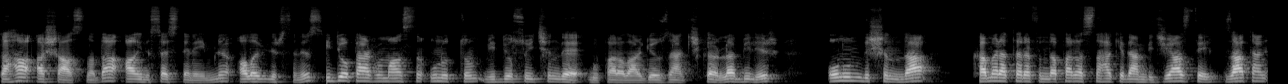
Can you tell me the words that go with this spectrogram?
daha aşağısına da aynı ses deneyimini alabilirsiniz. Video performansını unuttum. Videosu için de bu paralar gözden çıkarılabilir. Onun dışında kamera tarafında parasını hak eden bir cihaz değil. Zaten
